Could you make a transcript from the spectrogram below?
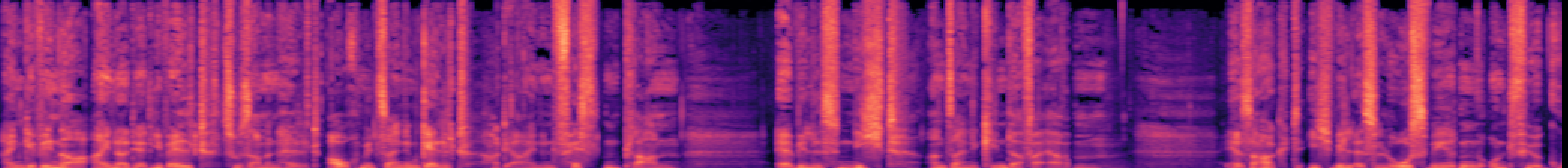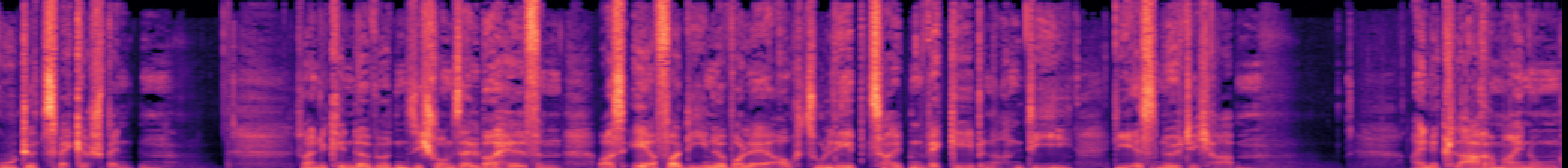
Ein Gewinner, einer, der die Welt zusammenhält. Auch mit seinem Geld hat er einen festen Plan. Er will es nicht an seine Kinder vererben. Er sagt, ich will es loswerden und für gute Zwecke spenden. Seine Kinder würden sich schon selber helfen. Was er verdiene, wolle er auch zu Lebzeiten weggeben an die, die es nötig haben. Eine klare Meinung.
